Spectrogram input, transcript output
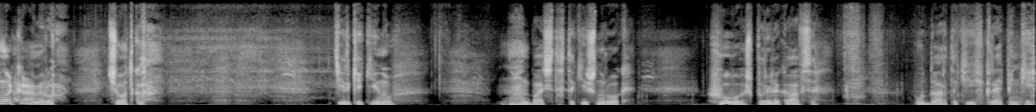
На камеру. Чітко. Тільки кинув. Ну, от Бачите, такий шнурок. Фу, аж перелякався. Удар такий крепенький.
